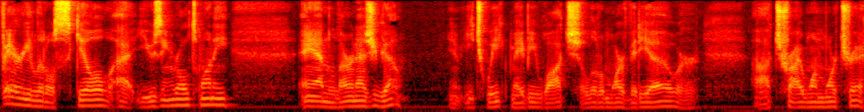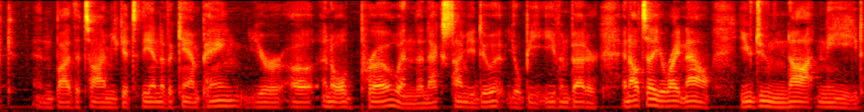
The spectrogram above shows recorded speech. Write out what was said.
very little skill at using Roll20 and learn as you go. You know, each week maybe watch a little more video or uh, try one more trick. And by the time you get to the end of a campaign, you're uh, an old pro, and the next time you do it, you'll be even better. And I'll tell you right now, you do not need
